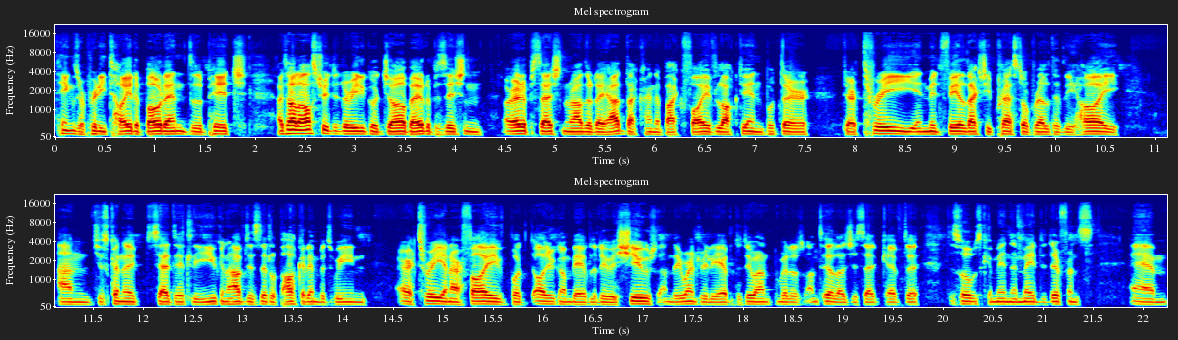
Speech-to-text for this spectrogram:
things were pretty tight at both ends of the pitch. I thought Austria did a really good job out of position or out of possession rather. They had that kind of back five locked in, but they're their three in midfield actually pressed up relatively high and just kind of said to Italy, you can have this little pocket in between our three and our five, but all you're going to be able to do is shoot. And they weren't really able to do anything with it until, as you said, Kev, the, the subs came in and made the difference. Um,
